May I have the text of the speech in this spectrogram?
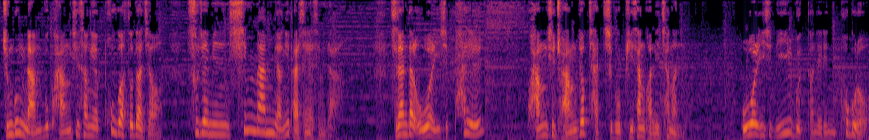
중국 남부 광시성에 폭우가 쏟아져 수재민 10만 명이 발생했습니다. 지난달 5월 28일 광시 광족 자치구 비상관리청은 5월 22일부터 내린 폭우로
